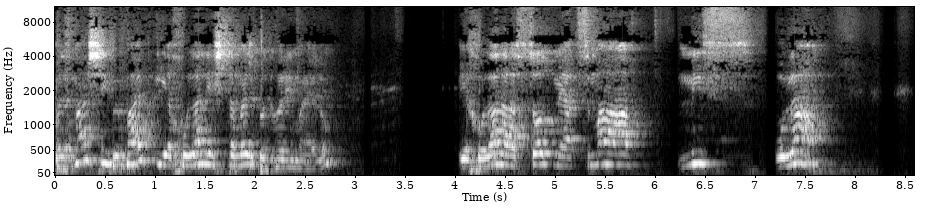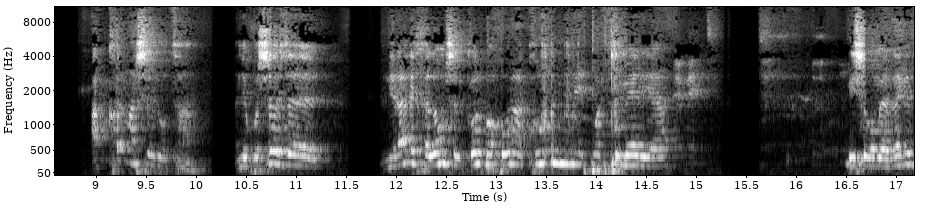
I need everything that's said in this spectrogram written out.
בזמן שהיא בבית היא יכולה להשתמש בדברים האלו. היא יכולה לעשות מעצמה מיס עולם. הכל מה שהיא רוצה. אני חושב שזה נראה לי חלום של כל בחורה, כל מיני פרפומריה. מישהו אומר נגד?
